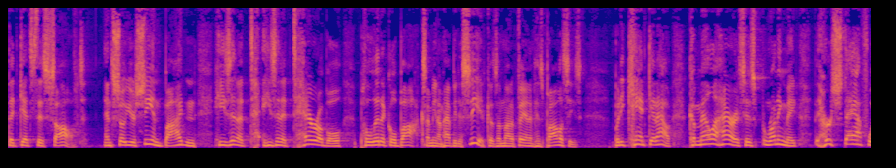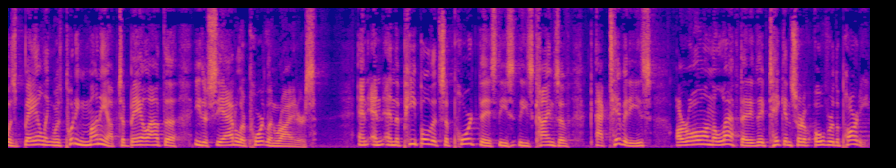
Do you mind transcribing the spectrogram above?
that gets this solved. And so you're seeing Biden, he's in a, te- he's in a terrible political box. I mean, I'm happy to see it because I'm not a fan of his policies but he can't get out. Kamala Harris, his running mate, her staff was bailing, was putting money up to bail out the either Seattle or Portland rioters. And, and, and the people that support this, these, these kinds of activities are all on the left that they've taken sort of over the party.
